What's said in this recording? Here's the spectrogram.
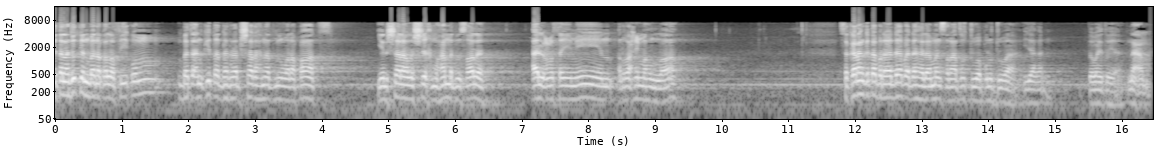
Kita lanjutkan barakallahu fikum bacaan kita terhadap syarah Nadmul Waraqat yang disyarah oleh Syekh Muhammad bin Shalih Al-Utsaimin rahimahullah. Sekarang kita berada pada halaman 122, iya kan? Bawah itu ya. Naam.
